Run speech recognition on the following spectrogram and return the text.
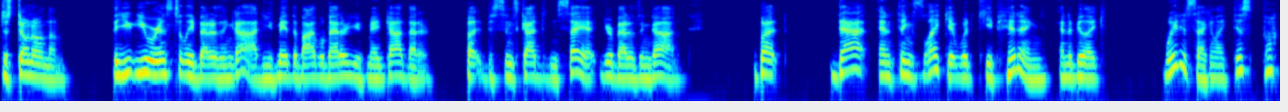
Just don't own them that you, you were instantly better than God. You've made the Bible better, you've made God better. But since God didn't say it, you're better than God. But that and things like it would keep hitting and to be like, wait a second, like this book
